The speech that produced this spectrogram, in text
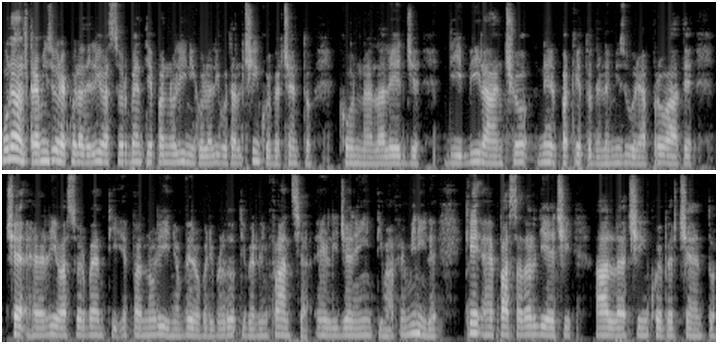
Un'altra misura è quella dell'IVA assorbenti e pannolini con l'aliquota al 5% con la legge di bilancio. Nel pacchetto delle misure approvate c'è eh, l'IVA assorbenti e pannolini, ovvero per i prodotti per l'infanzia e l'igiene intima femminile, che eh, passa dal 10 al 5%.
